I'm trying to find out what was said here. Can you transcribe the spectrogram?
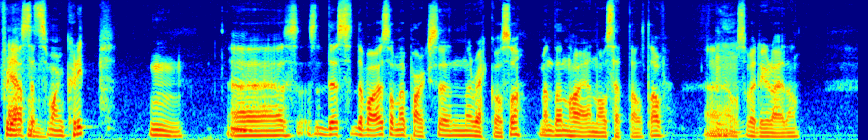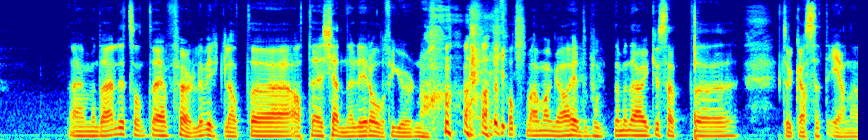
Fordi jeg har sett så mange klipp. Mm. Eh, så det, det var jo sånn med Parks and Rec også, men den har jeg nå sett alt av. Jeg er også veldig glad i den. Eh, men det er litt sånn at jeg føler virkelig at, eh, at jeg kjenner de rollefigurene og har fått med meg mange av høydepunktene, men jeg har ikke sett eh, Jeg tror ikke jeg har sett en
